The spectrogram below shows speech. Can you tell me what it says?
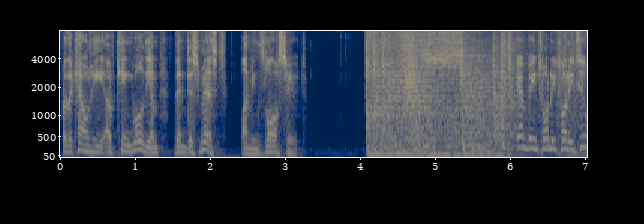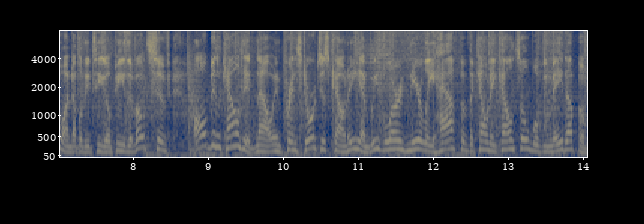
for the county of King William then dismissed Vlaming's lawsuit. Campaign 2022 on WTOP. The votes have all been counted now in Prince George's County, and we've learned nearly half of the county council will be made up of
